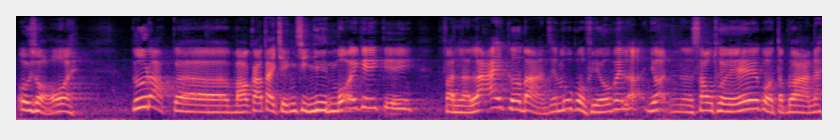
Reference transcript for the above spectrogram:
ôi dồi ôi cứ đọc uh, báo cáo tài chính chỉ nhìn mỗi cái cái phần là lãi cơ bản trên mỗi cổ phiếu với lợi nhuận sau thuế của tập đoàn này.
